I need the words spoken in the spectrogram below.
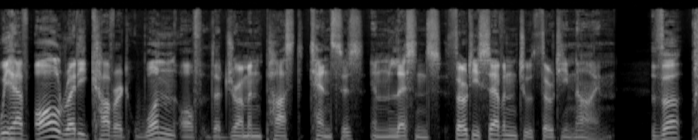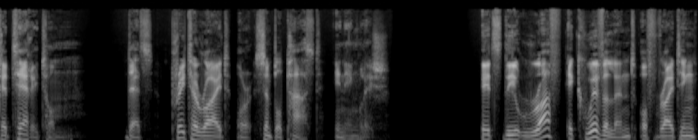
We have already covered one of the German past tenses in lessons 37 to 39. The preteritum. That's preterite or simple past in English. It's the rough equivalent of writing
